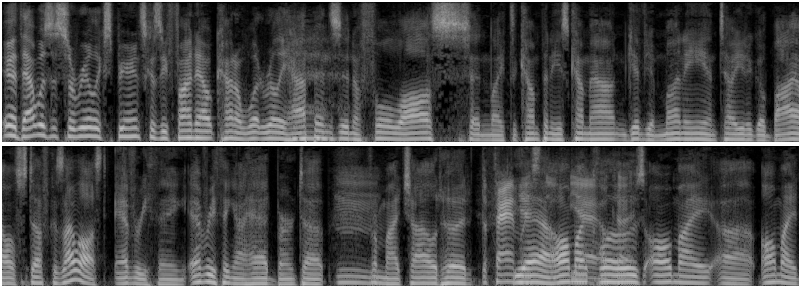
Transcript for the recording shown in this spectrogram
yeah, that was a surreal experience because you find out kind of what really happens yeah. in a full loss, and like the companies come out and give you money and tell you to go buy all stuff. Because I lost everything, everything I had burnt up mm. from my childhood. The family, yeah, stuff. all my yeah, clothes, okay. all my, uh, all my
